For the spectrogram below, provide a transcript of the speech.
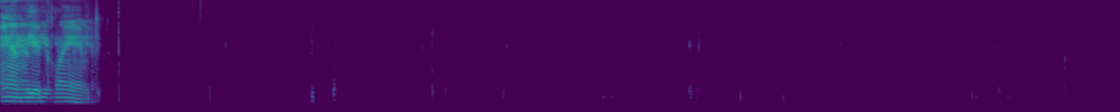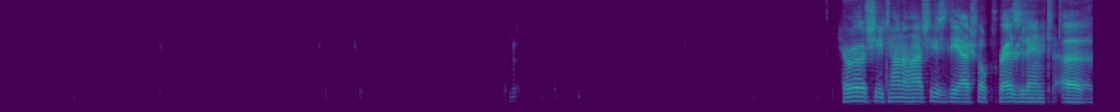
and the acclaimed. Hiroshi Tanahashi is the actual president of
